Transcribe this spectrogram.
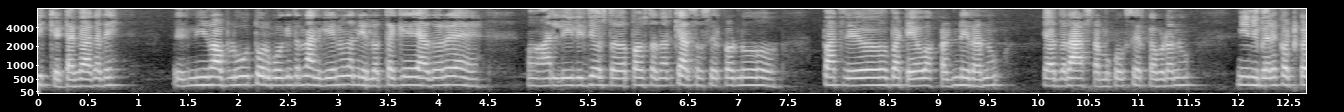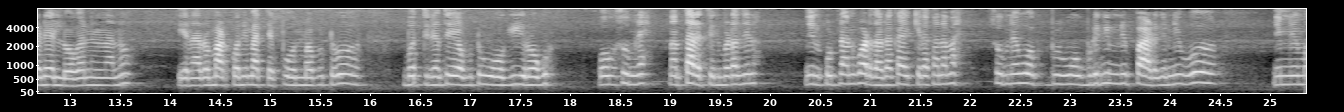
ದಿಕ್ಕೆಟ್ಟಂಗೆ ಆಗದೆ. ನೀನು ಒಬ್ಳು ತೊಲ್ಗೋಗಿದ್ರೆ ನನಗೇನು, ನಾನು ಎಲ್ಲೊತ್ತಾಗೆ ಯಾವ್ದಾರೆ ಅಲ್ಲಿ ಇಲ್ಲಿ ದೇವಸ್ಥಾನ ಪವಸ್ಥಾನ ಕೆಲಸ ಸೇರ್ಕೊಂಡು ಪಾತ್ರೆ, ಬಟ್ಟೆ ಒಕ್ಕೊಂಡಿರೋನು ಯಾವ್ದಾರ ಆಶ್ರಮಕ್ಕೆ ಹೋಗಿ ಸೇರ್ಕೊಬಿಡೋನು. ನೀನು ಬೇರೆ ಕಟ್ಕೊಂಡು ಎಲ್ಲಿ ಹೋಗೋಣ ನಾನು? ಏನಾರು ಮಾಡ್ಕೊಂಡು ಮತ್ತೆ ಫೋನ್ ಮಾಡ್ಬಿಟ್ಟು ಬರ್ತೀನಿ ಅಂತ ಹೇಳ್ಬಿಟ್ಟು ಹೋಗಿ ಇರೋಗು. ಹೋಗು ಸುಮ್ಮನೆ ನಾನು ತಲೆ ತಿನ್ಬೇಡ ನೀನು. ನೀನು ಕೊಟ್ಟು ನನಗೆ ಹೊಡೆದಾಡಕ್ಕೆ ಹಾಕಿರಕನವ ಸುಮ್ಮನೆ ಹೋಗ್ಬಿ, ಹೋಗ್ಬಿಡಿ ನಿಮ್ಮ ನಿಮ್ಮ ಪಾಡಿಗೆ ನೀವು. ನಿಮ್ಮ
